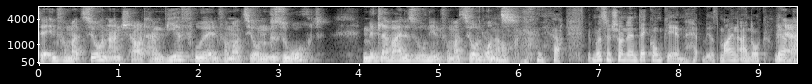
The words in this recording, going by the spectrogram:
der Information anschaut, haben wir früher Informationen gesucht. Mittlerweile suchen die Informationen genau. uns. Ja, wir müssen schon in Deckung gehen, ist mein Eindruck. Ja. ja.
